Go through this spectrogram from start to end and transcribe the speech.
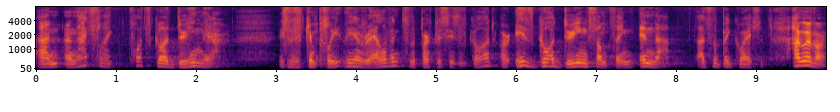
And, and that's like, what's God doing there? Is this completely irrelevant to the purposes of God? Or is God doing something in that? That's the big question. However,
